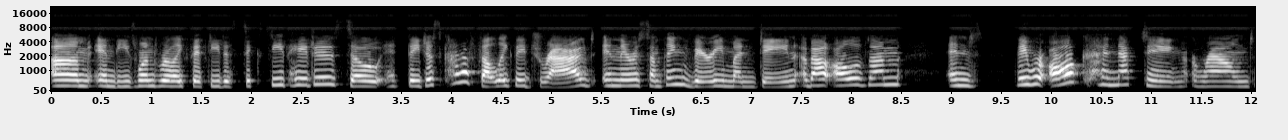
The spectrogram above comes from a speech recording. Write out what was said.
Um, and these ones were like 50 to 60 pages, so it, they just kind of felt like they dragged, and there was something very mundane about all of them, and they were all connecting around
